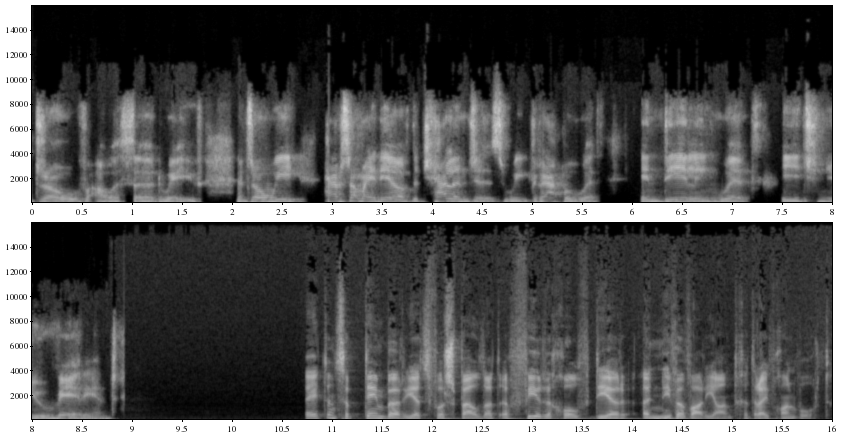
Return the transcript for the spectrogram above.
drove our third wave. And so we have some idea of the challenges we grapple with in dealing with each new variant. Het in September reeds voorspel dat 'n vierde golf deur 'n nuwe variant gedryf gaan word.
